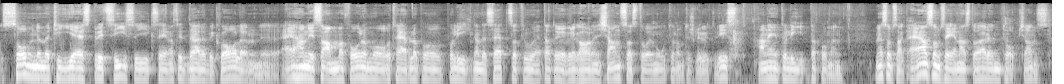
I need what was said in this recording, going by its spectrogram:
som nummer 10 Esprit Sisu gick senast i derbykvalen. Är han i samma form och, och tävlar på, på liknande sätt så tror jag inte att övriga har en chans att stå emot honom till slut. Visst, han är inte att lita på men... Men som sagt, är han som senast då är det en toppchans.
